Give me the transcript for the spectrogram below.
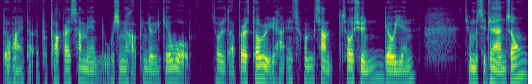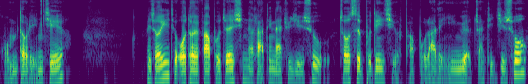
都欢迎到 Apple Podcast 上面五星好评留言给我，或者到 First Story 和 Instagram 上搜寻留言。节目资讯栏中我们都连接。每周一我都会发布最新的拉丁单曲技术，周四不定期发布拉丁音乐专题解说。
